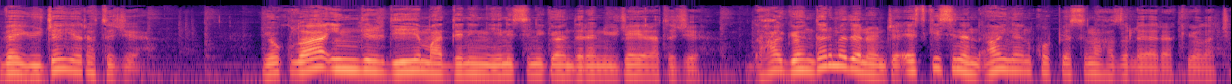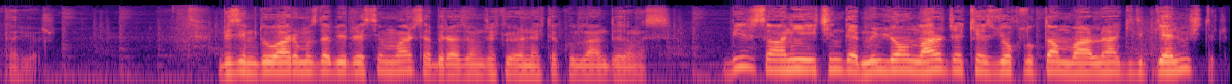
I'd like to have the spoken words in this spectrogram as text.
Ve yüce yaratıcı Yokluğa indirdiği maddenin yenisini gönderen yüce yaratıcı, daha göndermeden önce eskisinin aynen kopyasını hazırlayarak yola çıkarıyor. Bizim duvarımızda bir resim varsa biraz önceki örnekte kullandığımız, bir saniye içinde milyonlarca kez yokluktan varlığa gidip gelmiştir.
